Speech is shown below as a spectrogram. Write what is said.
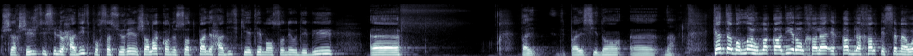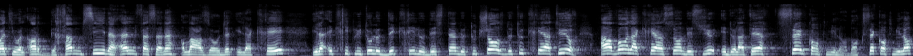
Cherchez juste ici le hadith pour s'assurer, Inch'Allah, qu'on ne saute pas les hadiths qui étaient mentionnés au début. Euh, pas ici dans... Euh, non. كتب الله مقادير الخلائق قبل خلق السماوات والأرض بخمسين ألف سنة Allah Azza wa Jal, il a créé, il a écrit plutôt le décret, le destin de toute chose, de toute créature avant la création des cieux et de la terre, 50 000 ans. Donc 50 000 ans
